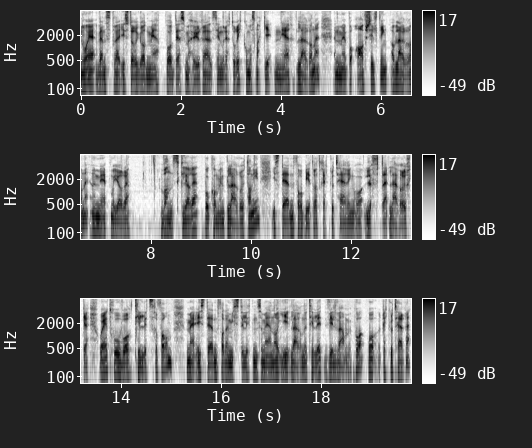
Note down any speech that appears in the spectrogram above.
Nå er Venstre i større grad med på det som er Høyre sin retorikk om å snakke ned lærerne. En er med på avskilting av lærerne. En er med på å gjøre det vanskeligere på å komme inn på lærerutdanningen, istedenfor å bidra til rekruttering og løfte læreryrket. Og jeg tror vår tillitsreform, med istedenfor den mistilliten som er nå, gi lærerne tillit, vil være med på å rekruttere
